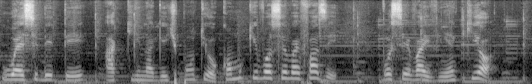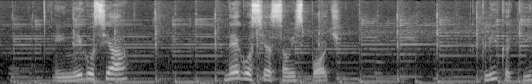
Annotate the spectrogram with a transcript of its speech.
o SDT aqui na Gate.io. Como que você vai fazer? Você vai vir aqui, ó, em negociar, negociação spot, clica aqui,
